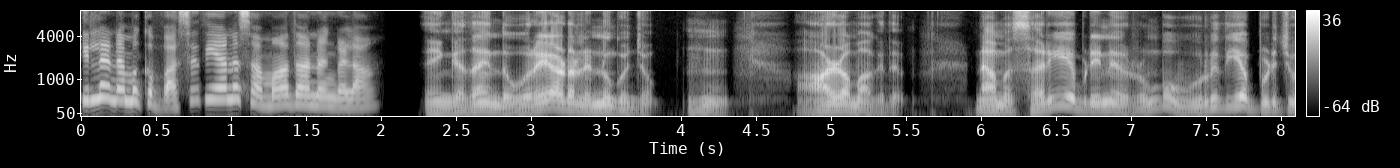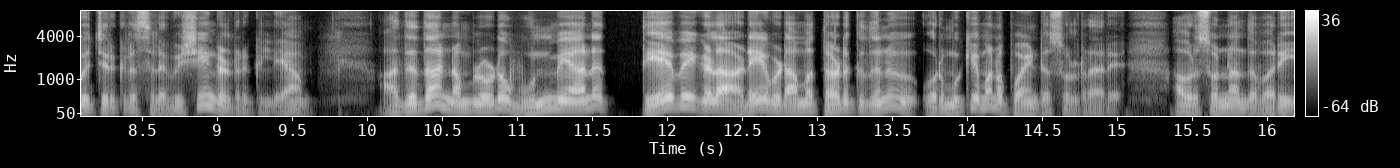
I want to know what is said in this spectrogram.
இல்ல நமக்கு வசதியான சமாதானங்களா? இங்க தான் இந்த உரையாடல் இன்னும் கொஞ்சம் ஆழமாகுது. நாம சரி அப்படின்னு ரொம்ப உறுதியா பிடிச்சு வச்சிருக்கிற சில விஷயங்கள் இருக்கு இல்லையா? அதுதான் நம்மளோட உண்மையான தேவைகளை அடைய விடாம தடுக்குதுன்னு ஒரு முக்கியமான பாயிண்ட சொல்றாரு. அவர் சொன்ன அந்த வரி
